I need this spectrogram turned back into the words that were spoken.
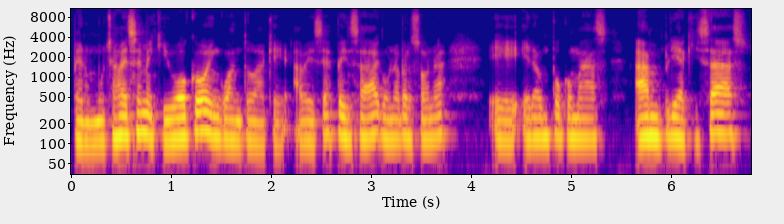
pero muchas veces me equivoco en cuanto a que a veces pensaba que una persona eh, era un poco más amplia quizás,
